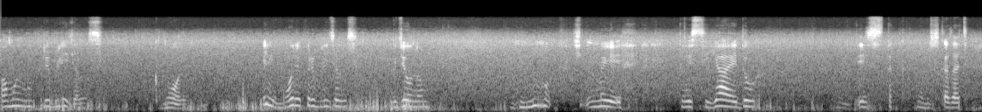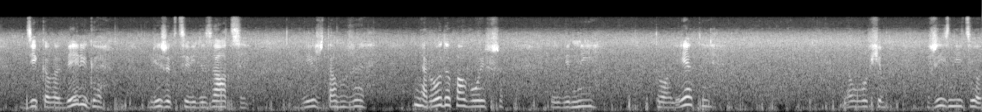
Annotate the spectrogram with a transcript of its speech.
по-моему, приблизилась к морю. Или море приблизилось к дюнам. Ну, мы, то есть я иду из, так сказать, дикого берега ближе к цивилизации. Вижу, там уже народу побольше, и видны туалеты. Ну, в общем, жизнь идет.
